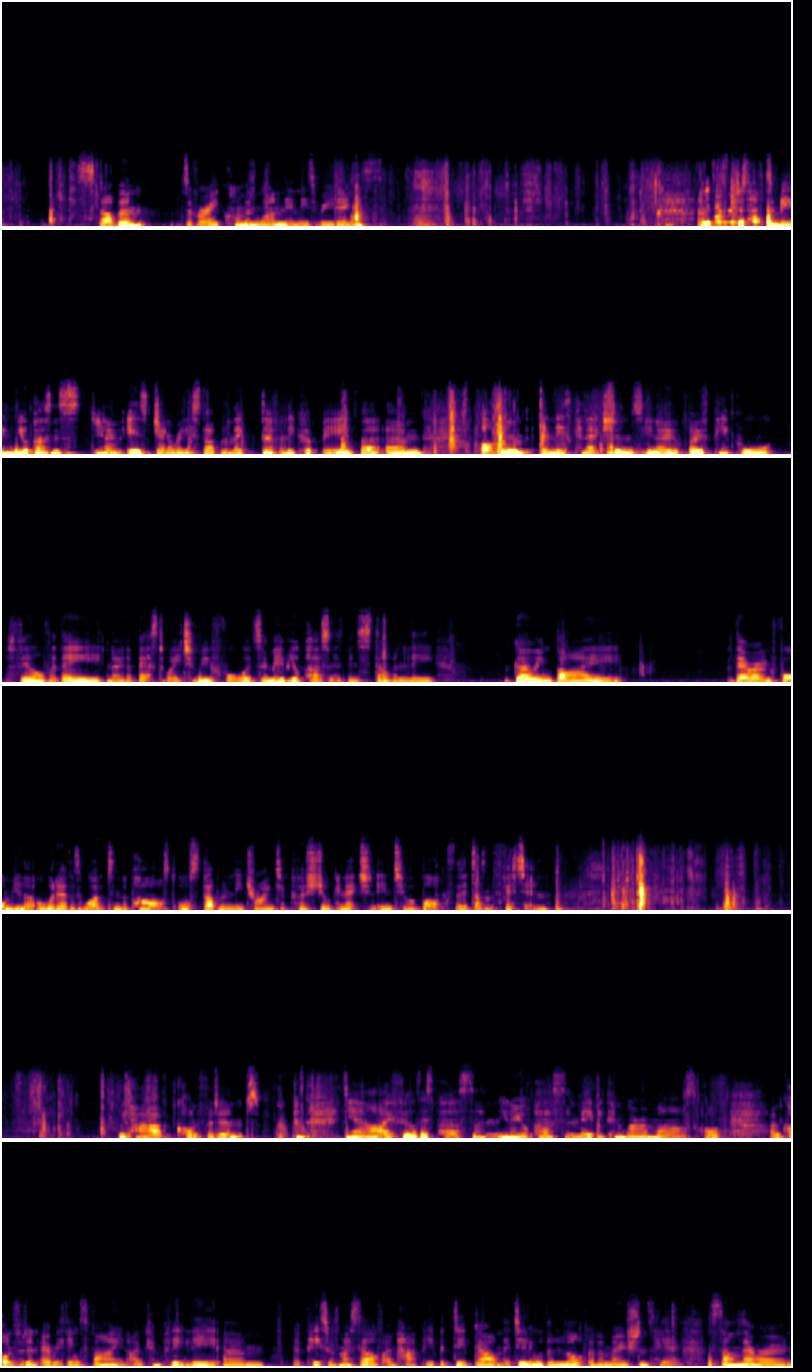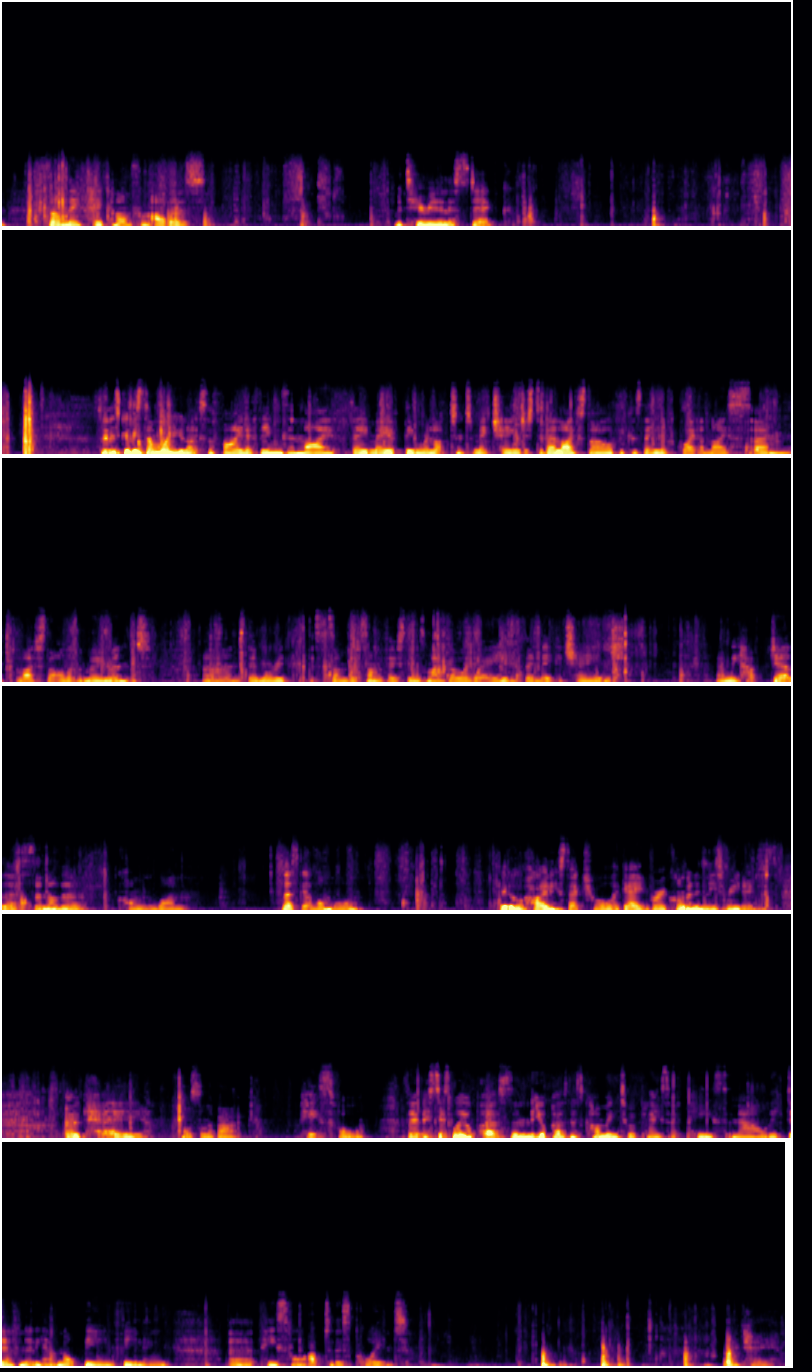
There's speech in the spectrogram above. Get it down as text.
Stubborn, it's a very common one in these readings. And it doesn't just have to mean your person is, you know, is generally stubborn. They definitely could be, but um, often in these connections, you know, both people feel that they know the best way to move forward. So maybe your person has been stubbornly going by their own formula or whatever's worked in the past, or stubbornly trying to push your connection into a box that it doesn't fit in. We have confident. yeah, I feel this person, you know, your person maybe can wear a mask of, I'm confident, everything's fine, I'm completely um, at peace with myself, I'm happy, but deep down they're dealing with a lot of emotions here, some their own, some they've taken on from others. Materialistic. So this could be someone who likes the finer things in life. They may have been reluctant to make changes to their lifestyle because they live quite a nice um, lifestyle at the moment, and they're worried that some some of those things might go away if they make a change. And we have jealous, another common one. Let's get one more. Ooh, highly sexual. Again, very common in these readings. Okay, what's on the back? Peaceful. So this is where your person, your person is coming to a place of peace now. They definitely have not been feeling uh, peaceful up to this point. Okay.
